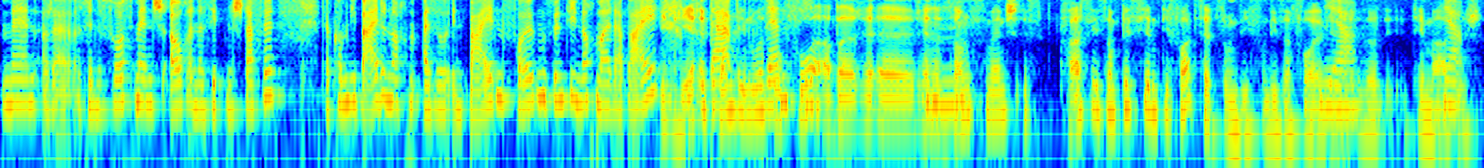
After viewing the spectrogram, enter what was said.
Man oder Renaissance Mensch auch in der siebten Staffel. Da kommen die beide noch, also in beiden Folgen sind die nochmal dabei. In Lehre da kommen die nur so vor, aber äh, Renaissance-Mensch ist quasi so ein bisschen die Fortsetzung die, von dieser Folge, ja. also thematisch. Ja.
